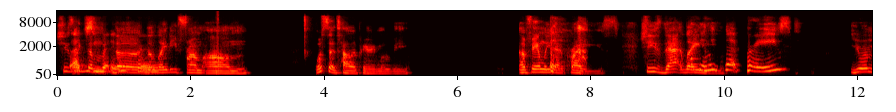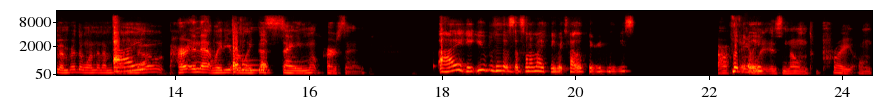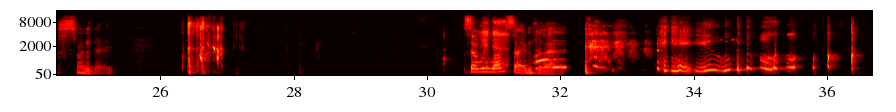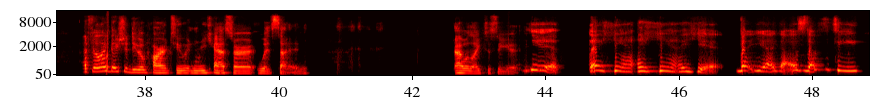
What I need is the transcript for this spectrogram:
She's I like the just read it with the the lady from um, what's that Tyler Perry movie? A Family That Prays. She's that lady. can't leave that praise. You remember the one that I'm talking I- about? Her and that lady are like the same person. I hate you because that's one of my favorite Tyler Perry movies. Our Literally. family is known to pray on Sunday. So we love Sutton for that. I hate you. I feel like they should do a part two and recast her with Sutton. I would like to see it. yeah, I can't. I can't. I can't. But yeah, guys, that's the tea,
